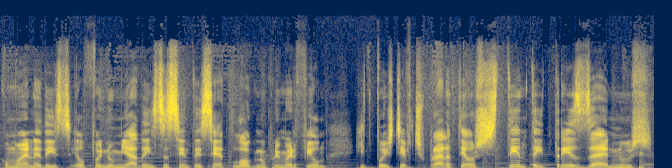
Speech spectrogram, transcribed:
como a Ana disse, ele foi nomeado em 67, logo no primeiro filme, e depois teve de esperar até aos 73 anos.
